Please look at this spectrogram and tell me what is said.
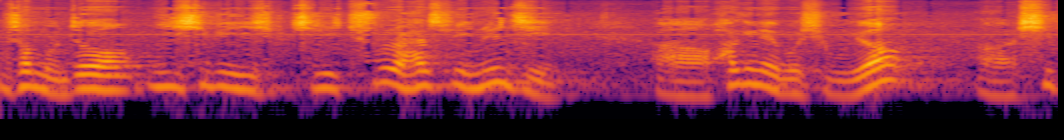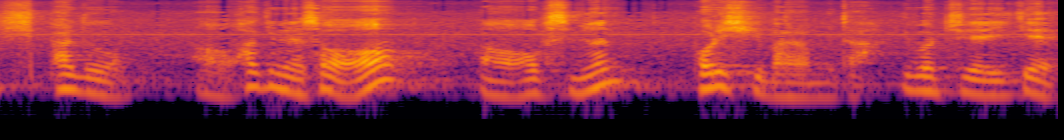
우선 먼저 22, 27이 출을 할 수 있는지 어, 확인해 보시고요. 10, 18도 확인해서 없으면 버리시기 바랍니다. 이번 주에 이게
